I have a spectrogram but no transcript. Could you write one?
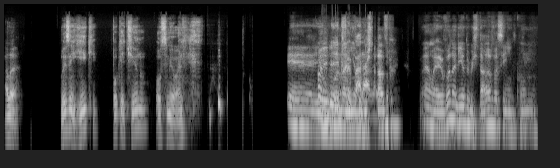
Alan, Luiz Henrique, Poquetino ou Simeone? É, eu Onde a vou na linha parar, do Gustavo. Não, é, eu vou na linha do Gustavo, assim, com,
